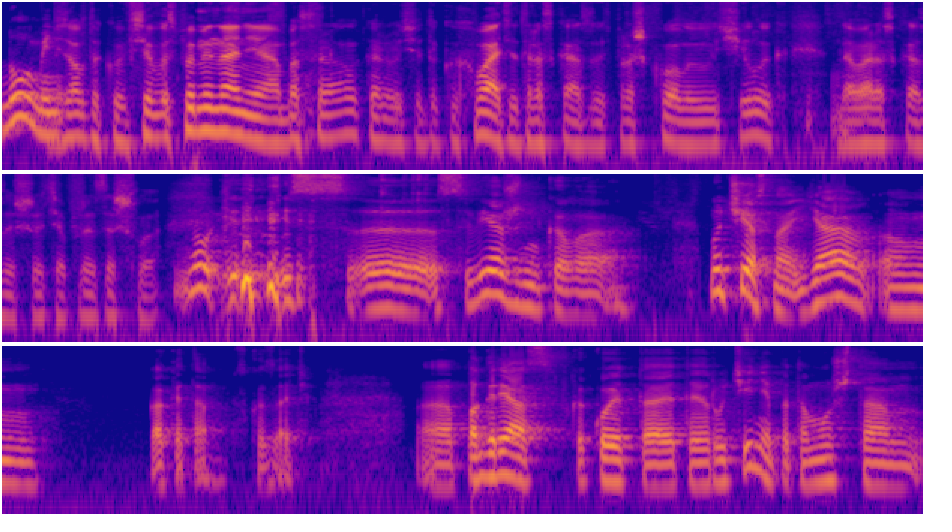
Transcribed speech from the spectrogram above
ну, у меня... Взял такой, все воспоминания обосрал, короче, такой, хватит рассказывать про школу и училок, давай рассказывай, что у тебя произошло. Ну, из э, свеженького... Ну, честно, я, эм, как это сказать, э, погряз в какой-то этой рутине, потому что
